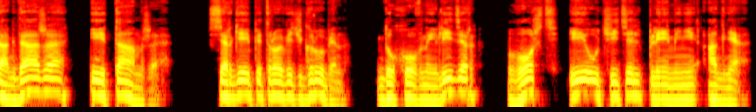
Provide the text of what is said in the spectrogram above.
Тогда же и там же Сергей Петрович Грубин, духовный лидер, вождь и учитель племени огня.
